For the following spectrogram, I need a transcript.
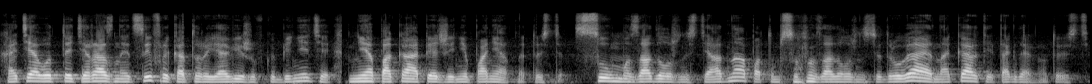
Хотя вот эти разные цифры, которые я вижу в кабинете, мне пока, опять же, непонятны. То есть сумма задолженности одна, потом сумма задолженности другая на карте и так далее. Ну, то есть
